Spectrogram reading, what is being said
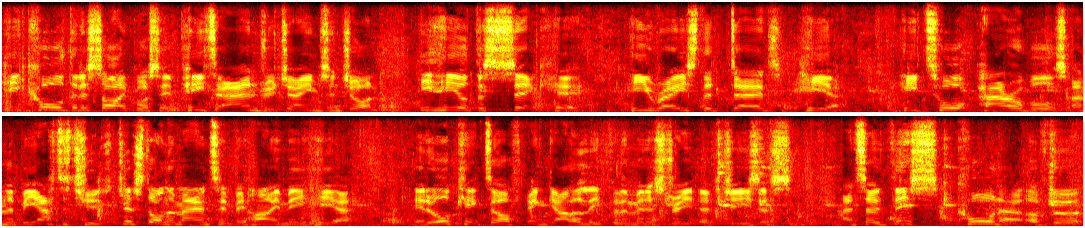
He called the disciples here Peter, Andrew, James, and John. He healed the sick here. He raised the dead here. He taught parables and the Beatitudes just on the mountain behind me here. It all kicked off in Galilee for the ministry of Jesus. And so, this corner of the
